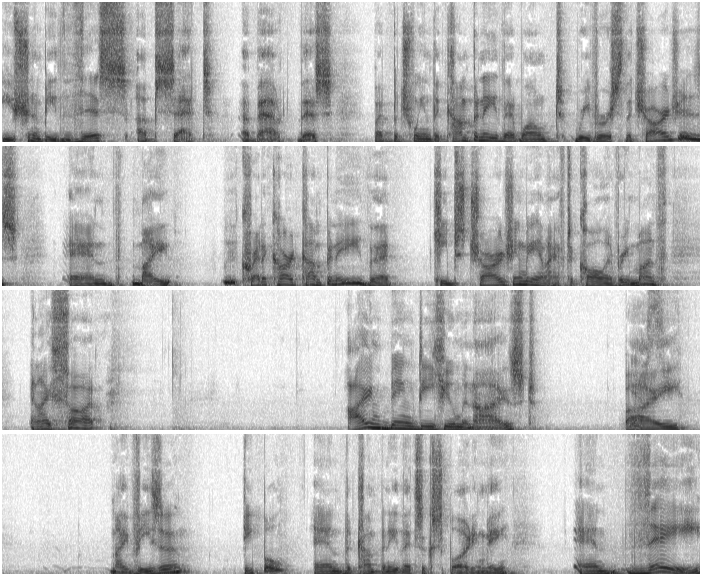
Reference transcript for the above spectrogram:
you shouldn't be this upset about this but between the company that won't reverse the charges and my credit card company that keeps charging me and I have to call every month. And I thought, I'm being dehumanized by yes. my visa people and the company that's exploiting me and they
